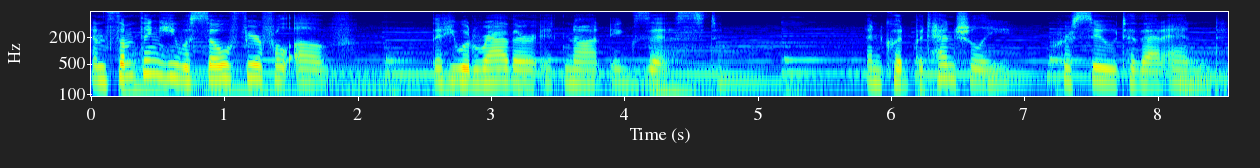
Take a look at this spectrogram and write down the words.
and something he was so fearful of that he would rather it not exist, and could potentially pursue to that end.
